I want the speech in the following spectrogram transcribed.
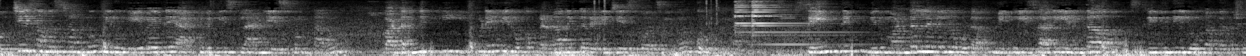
వచ్చే సంవత్సరంలో మీరు ఏవైతే యాక్టివిటీస్ ప్లాన్ చేసుకుంటున్నారో వాటన్నిటికీ ఇప్పుడే మీరు ఒక ప్రణాళిక రెడీ చేసుకోవాల్సిందిగా కోరుకుంటున్నాను సేమ్ థింగ్ మీరు మండల్ లెవెల్లో కూడా మీకు ఈసారి ఎంత స్త్రీనిధి లోన్ అవ్వచ్చు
